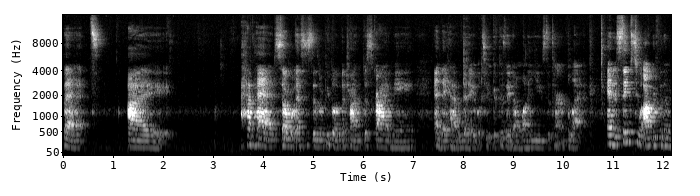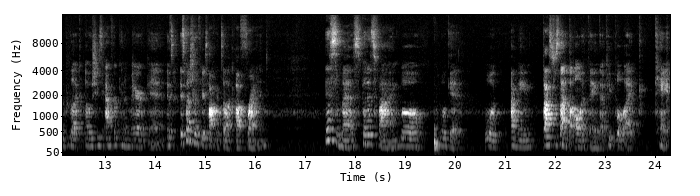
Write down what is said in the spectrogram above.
that I have had several instances where people have been trying to describe me and they haven't been able to because they don't want to use the term black. And it seems too awkward for them to be like, oh, she's African American, especially if you're talking to like a friend. It's a mess, but it's fine. We'll we'll get well. I mean, that's just not the only thing that people like can't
